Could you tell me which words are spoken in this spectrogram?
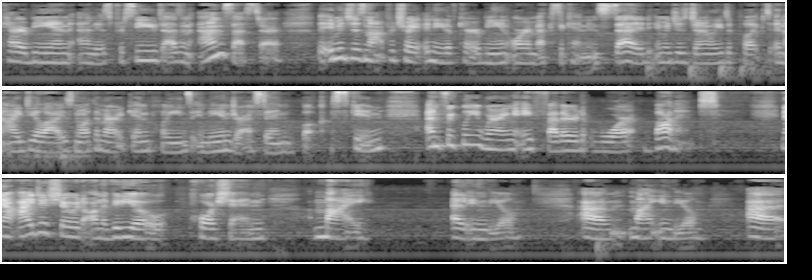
Caribbean, and is perceived as an ancestor, the image does not portray a native Caribbean or a Mexican. Instead, images generally depict an idealized North American Plains Indian dressed in buck skin and frequently wearing a feathered war bonnet. Now, I just showed on the video portion my El Indio, um, my Indio. Uh,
